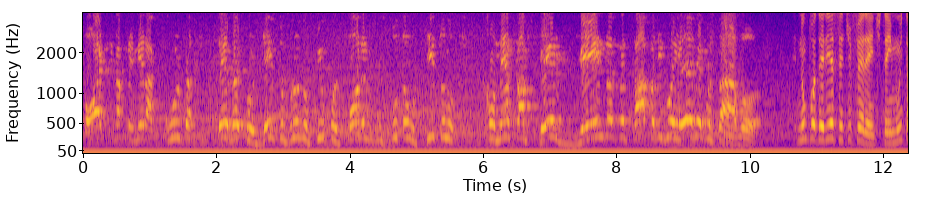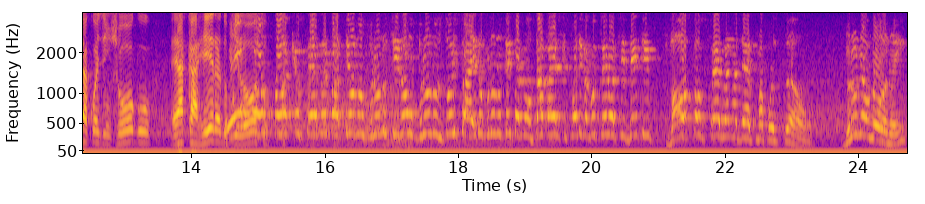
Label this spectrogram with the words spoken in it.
forte na primeira curva. César por dentro, Bruno Pio por fora. Eles disputam o título. Começa fervendo essa etapa de Goiânia, Gustavo não poderia ser diferente. Tem muita coisa em jogo. É a carreira do piloto. O toque, o César bateu no Bruno, tirou o Bruno, os dois saíram. O Bruno tenta voltar. Parece que pode acontecer um acidente e volta o César na décima posição. Bruno é o nono, hein?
